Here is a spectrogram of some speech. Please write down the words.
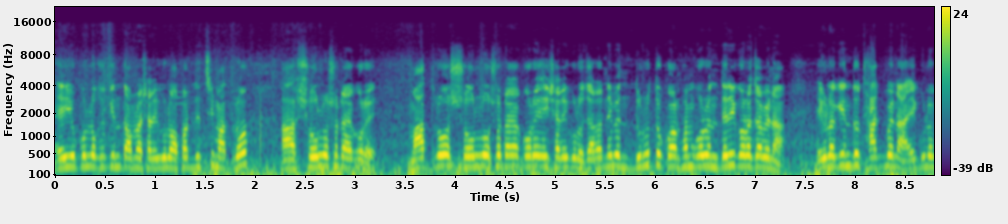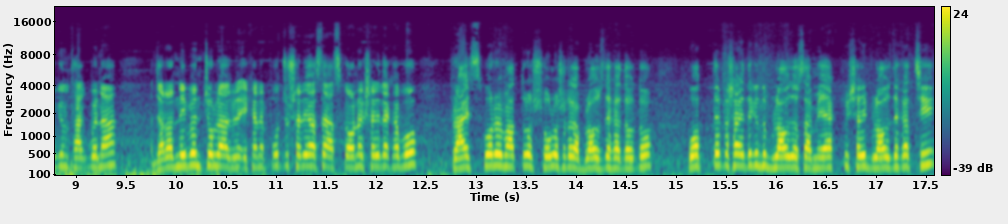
এই উপলক্ষে কিন্তু আমরা শাড়িগুলো অফার দিচ্ছি মাত্র ষোলোশো টাকা করে। মাত্র ষোলোশো টাকা করে এই শাড়িগুলো। যারা নেবেন, দ্রুত কনফার্ম করবেন, দেরি করা যাবে না। এগুলো কিন্তু থাকবে না, এগুলো কিন্তু থাকবে না। যারা নেবেন, চলে আসবেন। এখানে প্রচুর শাড়ি আছে, আজকে অনেক শাড়ি দেখাবো। প্রাইস পরে মাত্র ষোলোশো টাকা। ব্লাউজ দেখা দাও তো। প্রত্যেকটা শাড়িতে কিন্তু ব্লাউজ আছে। আমি এক পিস শাড়ি ব্লাউজ দেখাচ্ছি।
